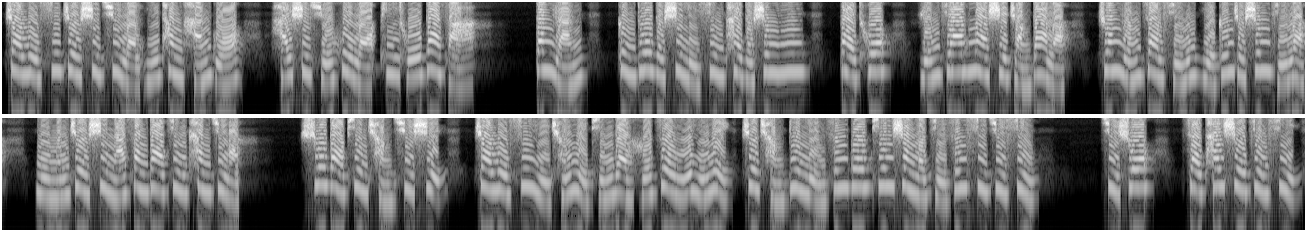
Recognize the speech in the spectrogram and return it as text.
赵露思这是去了一趟韩国，还是学会了 P 图大法？”当然，更多的是理性派的声音：“拜托，人家那是长大了，妆容造型也跟着升级了，你们这是拿放大镜看剧吗！”说到片场趣事，赵露思与陈伟霆的合作无疑为这场变脸风波添上了几分戏剧性。据说。在拍摄间隙，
